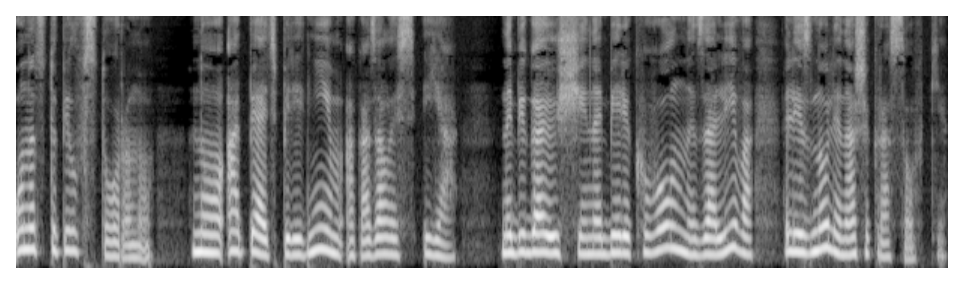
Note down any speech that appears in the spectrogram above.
Он отступил в сторону, но опять перед ним оказалась я. Набегающие на берег волны залива лизнули наши кроссовки.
